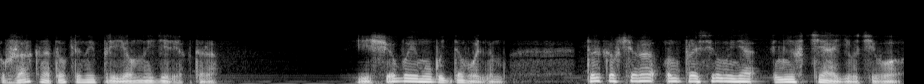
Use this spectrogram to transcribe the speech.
в жарко натопленной приемной директора. Еще бы ему быть довольным. Только вчера он просил меня не втягивать его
